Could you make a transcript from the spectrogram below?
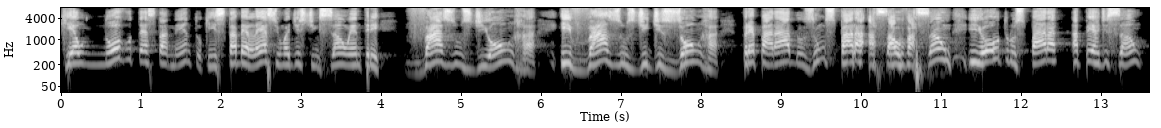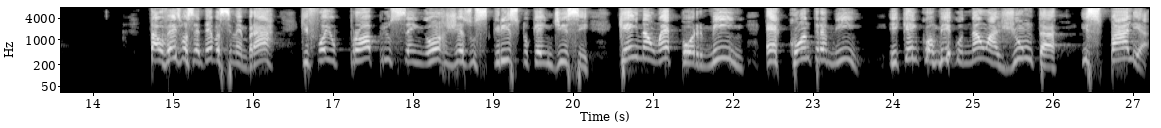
que é o Novo Testamento que estabelece uma distinção entre vasos de honra e vasos de desonra, preparados uns para a salvação e outros para a perdição. Talvez você deva se lembrar que foi o próprio Senhor Jesus Cristo quem disse: Quem não é por mim é contra mim, e quem comigo não ajunta, espalha.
